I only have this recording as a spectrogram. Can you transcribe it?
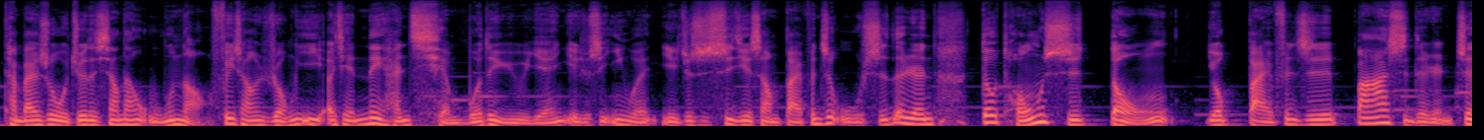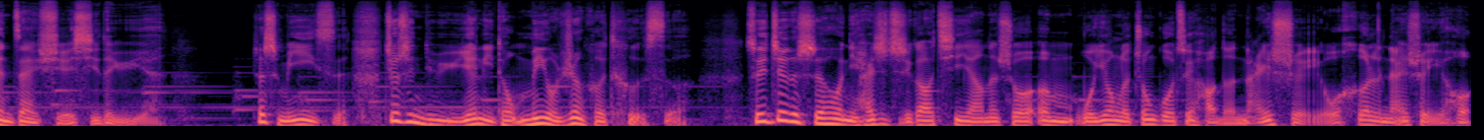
坦白说，我觉得相当无脑、非常容易而且内涵浅薄的语言，也就是英文，也就是世界上百分之五十的人都同时懂，有百分之八十的人正在学习的语言，这什么意思？就是你的语言里头没有任何特色。所以这个时候，你还是趾高气扬的说：“嗯，我用了中国最好的奶水，我喝了奶水以后，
